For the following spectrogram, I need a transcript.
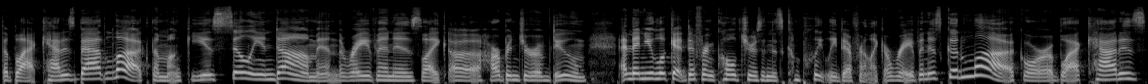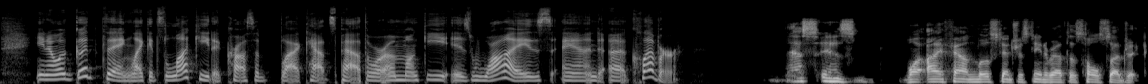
the black cat is bad luck, the monkey is silly and dumb, and the raven is like a harbinger of doom. And then you look at different cultures and it's completely different. Like a raven is good luck, or a black cat is, you know, a good thing. Like it's lucky to cross a black cat's path, or a monkey is wise and uh, clever. This is what I found most interesting about this whole subject.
